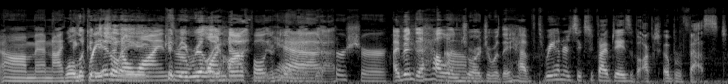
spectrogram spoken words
um, and I Well, think regional Italy. Wines are be really wonderful. Yeah, yeah. for sure. I've been to Helen, Um, Georgia, where they have 365 days of Oktoberfest.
